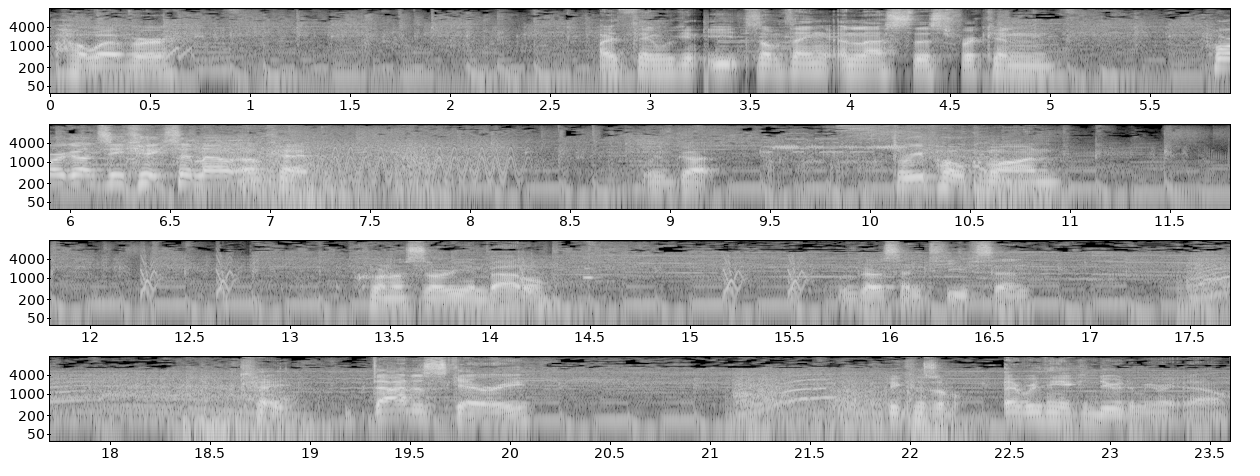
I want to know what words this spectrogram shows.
However, I think we can eat something unless this freaking Porygon Z kicks him out. Okay. We've got three Pokemon. Kronos is already in battle. We've got to send Teefs in. Okay, that is scary. Because of everything it can do to me right now.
